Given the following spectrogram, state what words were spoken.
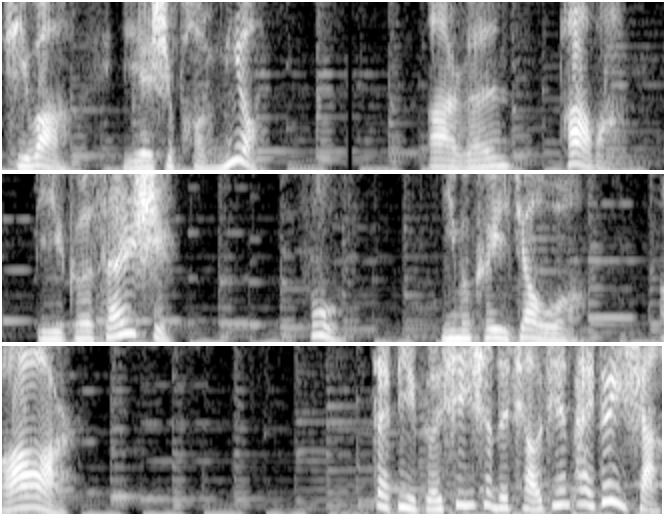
希望也是朋友。阿尔文·帕瓦，比格三世。父，你们可以叫我阿尔。在比格先生的乔迁派对上，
